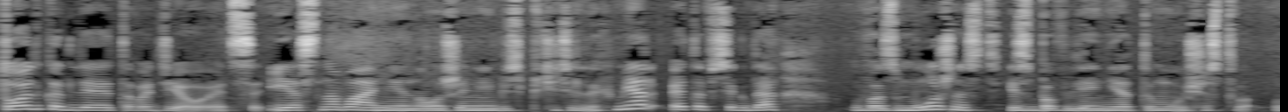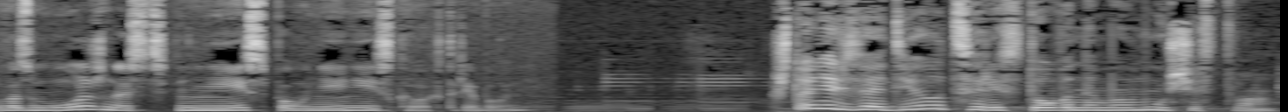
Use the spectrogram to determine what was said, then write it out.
только для этого делается. И основание наложения обеспечительных мер – это всегда возможность избавления от имущества, возможность неисполнения исковых требований. Что нельзя делать с арестованным имуществом?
